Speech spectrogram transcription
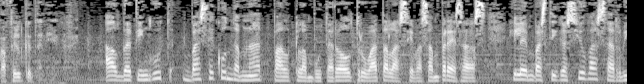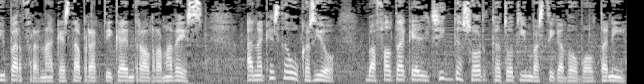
va fer el que tenia que fer. El detingut va ser condemnat pel clambuterol trobat a les seves empreses i la investigació va servir per frenar aquesta pràctica entre els ramaders. En aquesta ocasió va faltar aquell xic de sort que tot investigador vol tenir,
